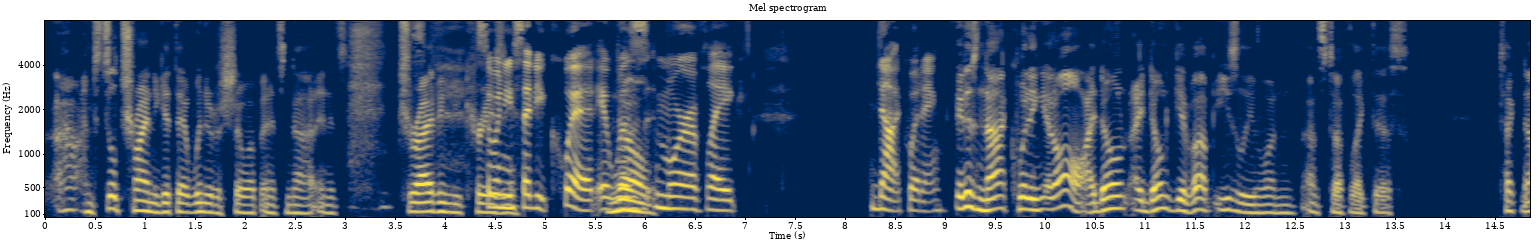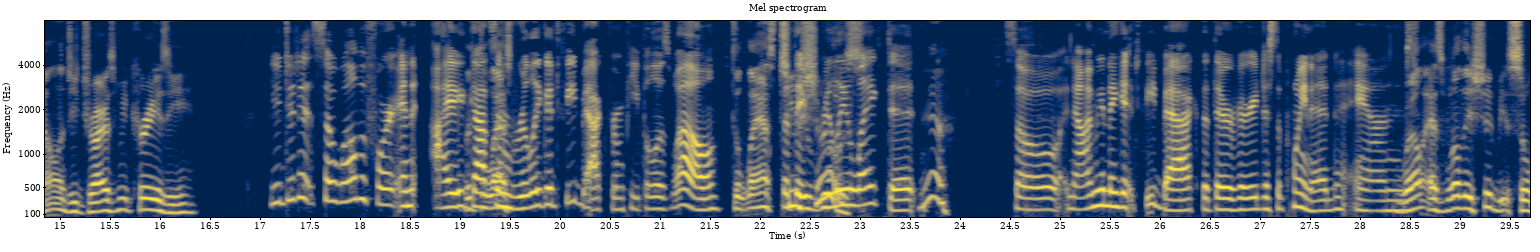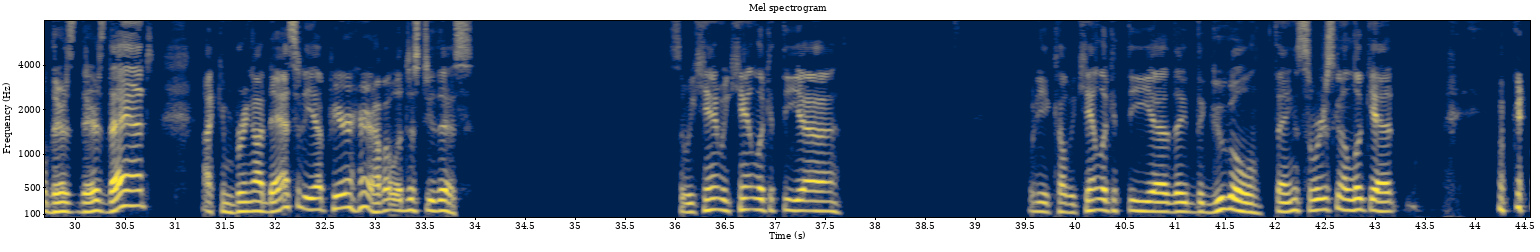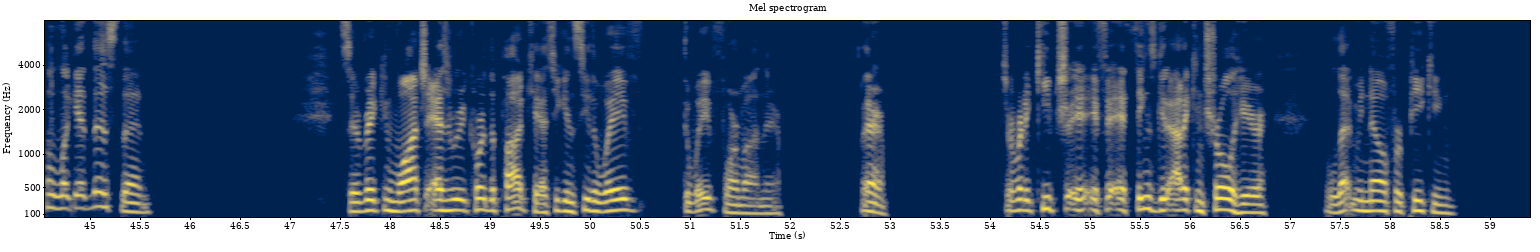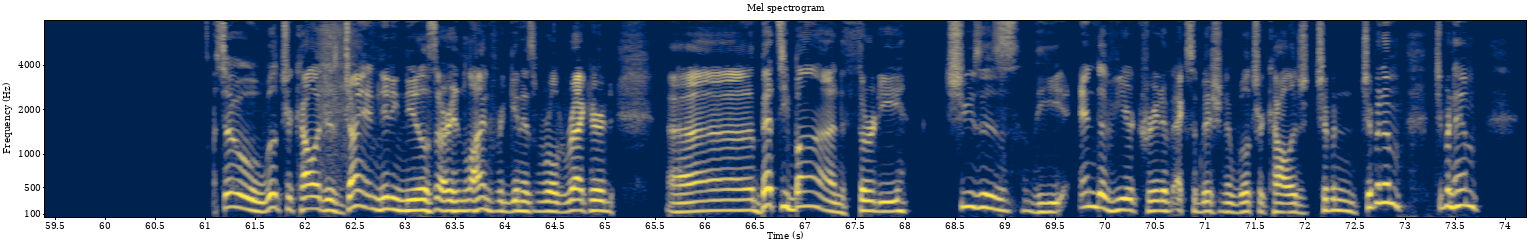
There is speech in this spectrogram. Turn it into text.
Uh, I'm still trying to get that window to show up, and it's not, and it's driving me crazy. So when you said you quit, it was No. more of like not quitting. it is not quitting at all. I don't. I don't give up easily when on stuff like this. Technology drives me crazy. You did it so well before, and I Like got last- some really good feedback from people as well The last that they shows. really liked it. Yeah. So now I'm going to get feedback that they're very disappointed and Well, as well they should be. So there's there's that. I can bring Audacity up here. Here, how about we'll just do this? So we can't we can't look at the uh what do you call? it? We can't look at the uh the the Google thing, So we're just gonna look at we're gonna look at this then. So everybody can watch as we record the podcast. You can see the wave the waveform on there. There. So everybody keep tr- if if things get out of control here, let me know if we're peaking. So, Wiltshire College's giant knitting needles are in line for Guinness World Record. Uh, Betsy Bond, 30, chooses the end of year creative exhibition at Wiltshire College, Chippen, Chippenham, Chippenham,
